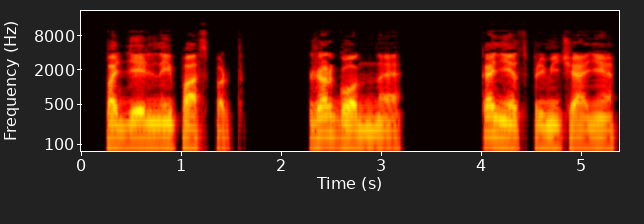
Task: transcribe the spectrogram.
— поддельный паспорт. Жаргонное. Конец примечания.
